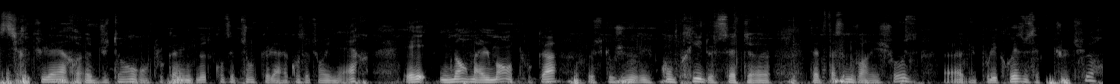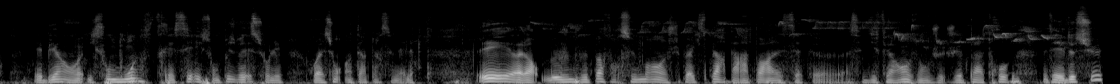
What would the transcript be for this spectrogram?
circulaire euh, du temps, ou en tout cas une autre conception que la conception linéaire. Et normalement, en tout cas, ce que j'ai compris de cette, euh, cette, façon de voir les choses, du polychronisme, de cette culture, eh bien, ils sont moins stressés, ils sont plus basés sur les relations interpersonnelles. Et alors, je ne veux pas forcément, je ne suis pas expert par rapport à cette, différence, donc je ne vais pas trop m'étaler dessus,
